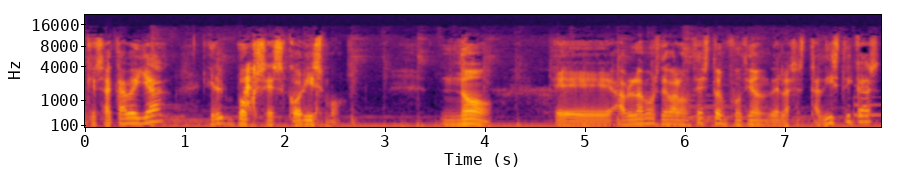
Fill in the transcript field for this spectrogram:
que se acabe ya el boxescorismo. No eh, hablamos de baloncesto en función de las estadísticas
